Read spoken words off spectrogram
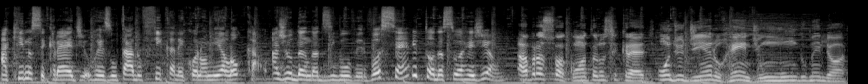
Aqui no Sicredi, o resultado fica na economia local, ajudando a desenvolver você e toda a sua região. Abra sua conta no Sicredi, onde o dinheiro rende um mundo melhor.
